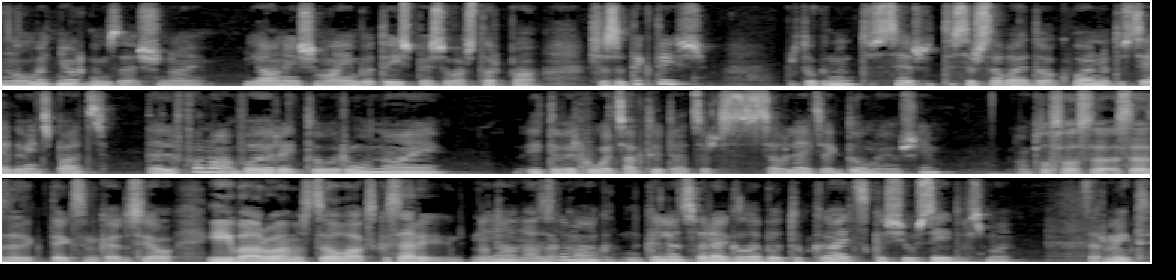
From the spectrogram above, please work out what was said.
nometņu organizēšanai jauniešiem, lai viņi būtu īsti savā starpā sasatikties. Par to, ka nu, tas, ir, tas ir savādāk. Vai nu tu sēdi viens pats telefonā, vai arī tu runāji, ja tev ir kaut kādas aktivitātes ar sev līdzīgi domājušiem. Un plus vēl teiksim, kādus jau ievērojamus cilvēkus, kas arī nu, Jā, to es nazakā. domāju, ka, ka ļoti svarīgi, lai būtu kaits, kas jūs iedvesmo. Sarmīt.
